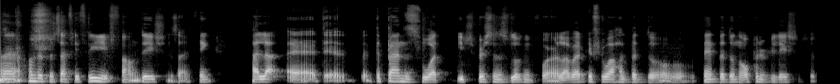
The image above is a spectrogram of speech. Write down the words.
Uh, 100% في three foundations I think هلا it depends what each person is looking for هلا بركي في واحد بده اثنين بدهم open relationship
